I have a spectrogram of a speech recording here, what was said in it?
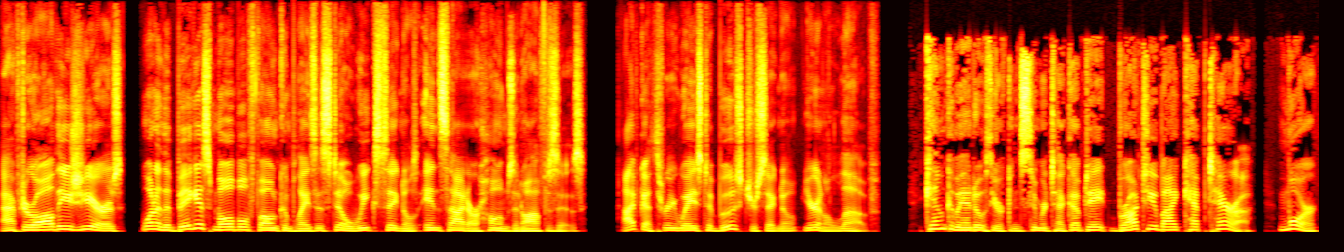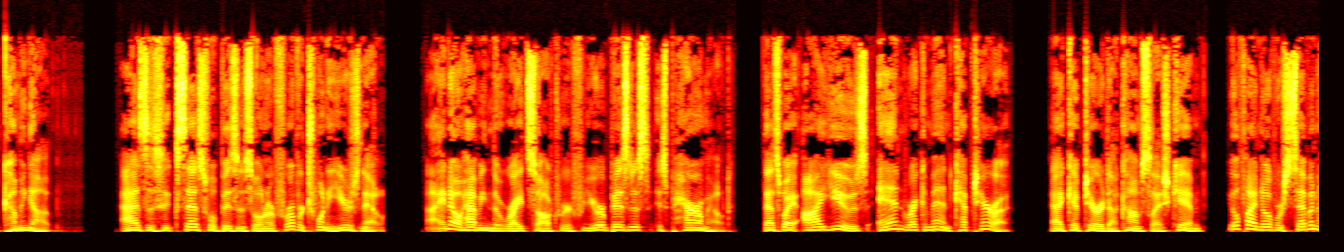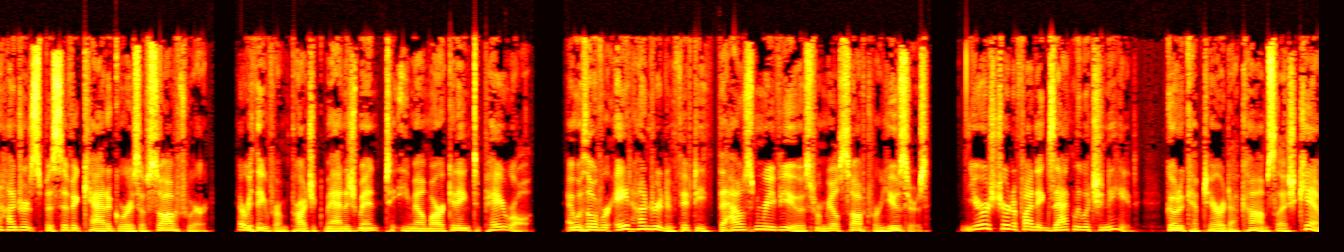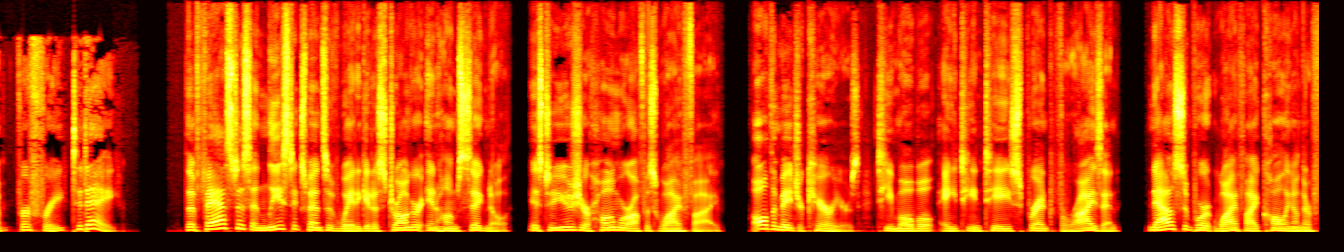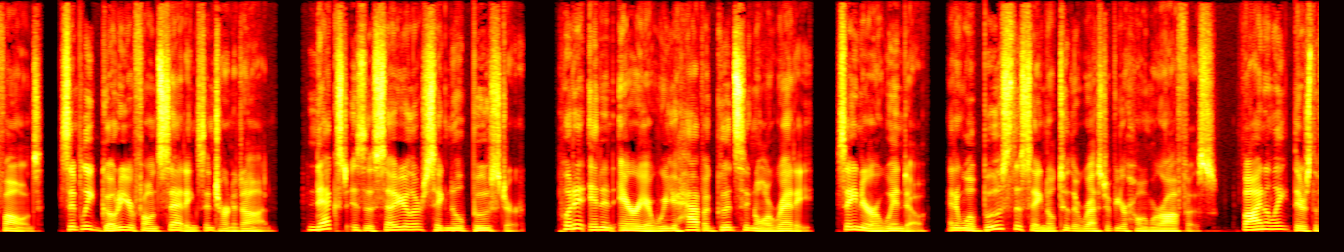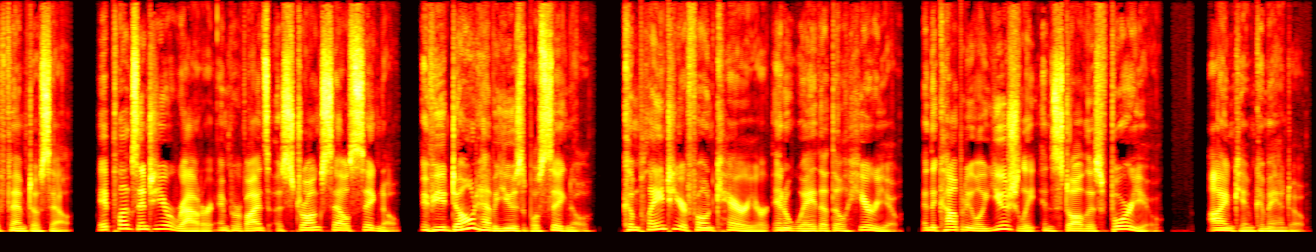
After all these years, one of the biggest mobile phone complaints is still weak signals inside our homes and offices. I've got three ways to boost your signal you're going to love. Kim Komando with your consumer tech update brought to you by Capterra. More coming up. As a successful business owner for over 20 years now, I know having the right software for your business is paramount. That's why I use and recommend Capterra. At capterra.com slash Kim, you'll find over 700 specific categories of software, everything from project management to email marketing to payroll. And with over 850,000 reviews from real software users, you're sure to find exactly what you need. Go to capterra.com slash Kim for free today. The fastest and least expensive way to get a stronger in-home signal is to use your home or office Wi-Fi. All the major carriers, T-Mobile, AT&T, Sprint, Verizon, now support Wi-Fi calling on their phones. Simply go to your phone settings and turn it on. Next is the Cellular Signal Booster. Put it in an area where you have a good signal already, say near a window, and it will boost the signal to the rest of your home or office. Finally, there's the FemtoCell. It plugs into your router and provides a strong cell signal. If you don't have a usable signal, complain to your phone carrier in a way that they'll hear you, and the company will usually install this for you. I'm Kim Komando.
